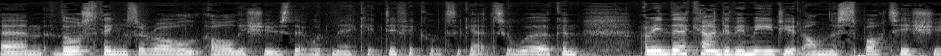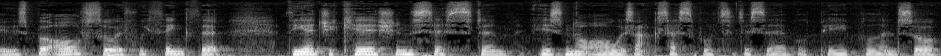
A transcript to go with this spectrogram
um, those things are all all issues that would make it difficult to get to work. And I mean they're kind of immediate on the spot issues but also if we think that the education system is not always accessible to disabled people, and so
